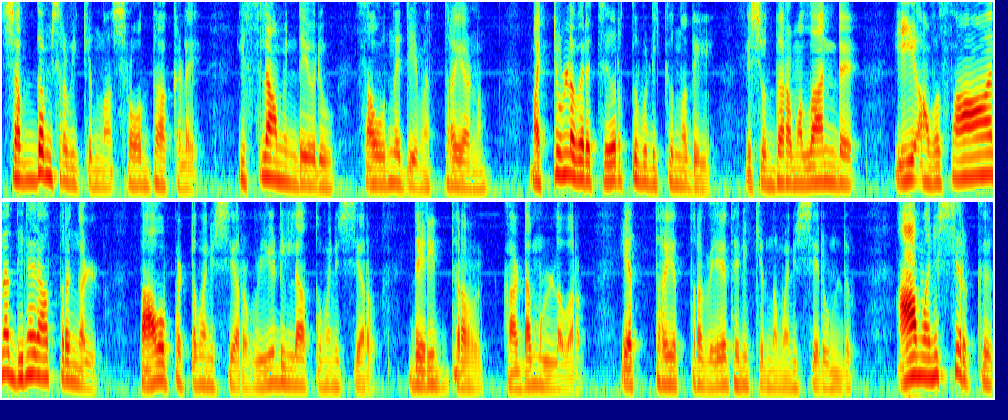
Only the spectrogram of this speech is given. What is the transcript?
ശബ്ദം ശ്രവിക്കുന്ന ശ്രോതാക്കളെ ഇസ്ലാമിന്റെ ഒരു സൗന്ദര്യം എത്രയാണ്? മറ്റുള്ളവരെ ചേർത്ത് പിടിക്കുന്നതിൽ വിശുദ്ധ റമലാന്റെ ഈ അവസാന ദിനരാത്രങ്ങൾ പാവപ്പെട്ട മനുഷ്യർ വീടില്ലാത്ത മനുഷ്യർ ദരിദ്രർ കടമുള്ളവർ എത്രയെത്ര വേദനിക്കുന്ന മനുഷ്യരുണ്ട്. ആ മനുഷ്യർക്ക്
